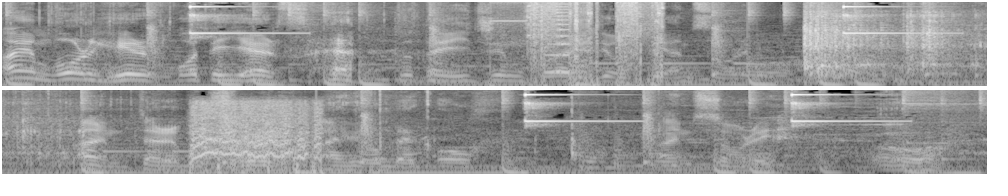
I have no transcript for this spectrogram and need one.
I am working here 40 years. Today gym dirty. I'm sorry. I'm terrible sorry. I will back all. I'm sorry. Oh.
